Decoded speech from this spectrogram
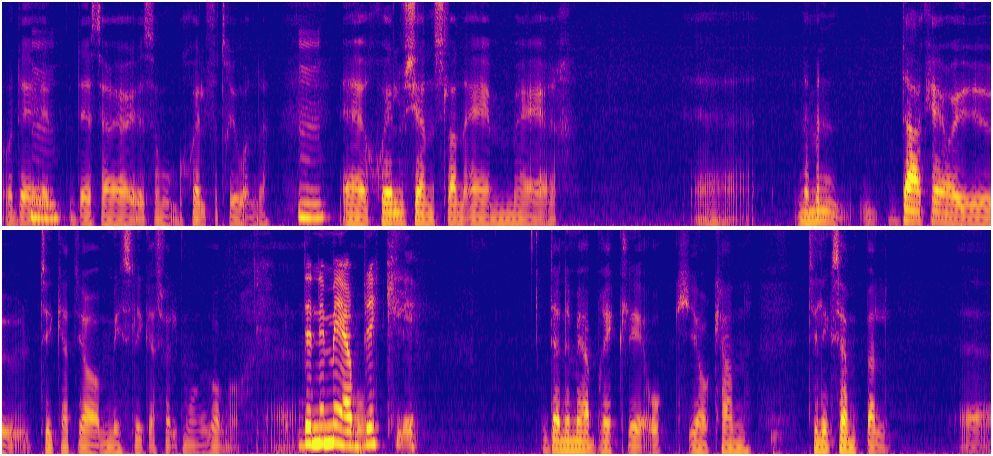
Och det, Mm. det ser jag ju som självförtroende. Mm. Eh, självkänslan är mer... Eh, nej men där kan jag ju tycka att jag misslyckas väldigt många gånger. Eh, Den är mer och- bräcklig. den är mer bräcklig och jag kan till exempel eh,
